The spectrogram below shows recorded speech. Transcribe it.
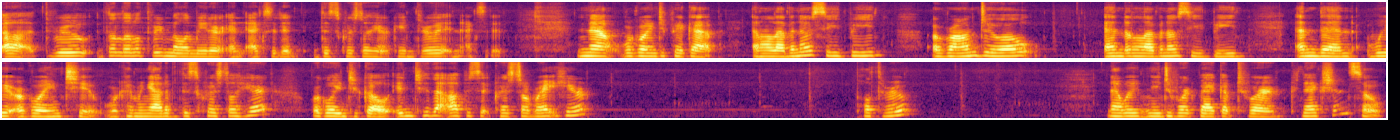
uh, through the little 3 millimeter and exited this crystal here. Came through it and exited. Now we're going to pick up an 11 seed bead, a round duo, and an 11 seed bead. And then we are going to, we're coming out of this crystal here. We're going to go into the opposite crystal right here pull through. Now we need to work back up to our connection, so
